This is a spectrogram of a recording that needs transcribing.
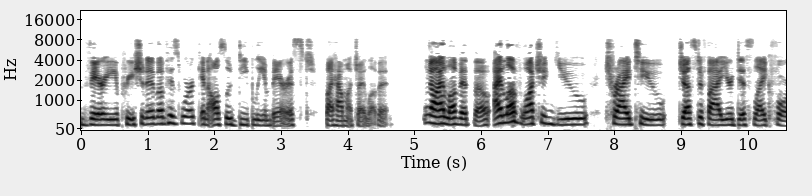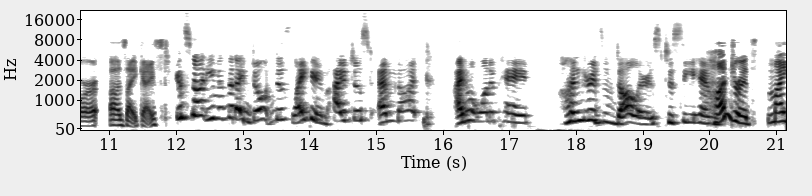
very appreciative of his work and also deeply embarrassed by how much I love it. No, I love it though. I love watching you try to justify your dislike for a zeitgeist. It's not even that I don't dislike him. I just am not. I don't want to pay hundreds of dollars to see him. Hundreds? My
